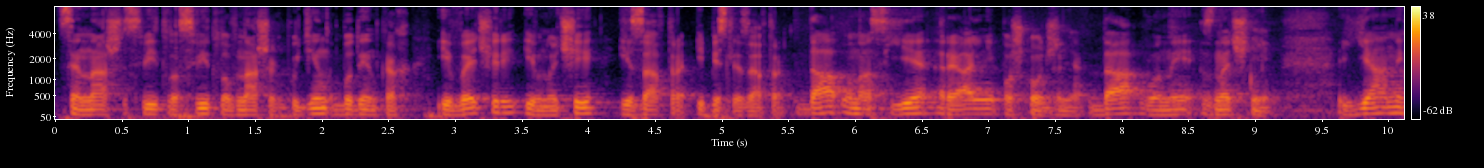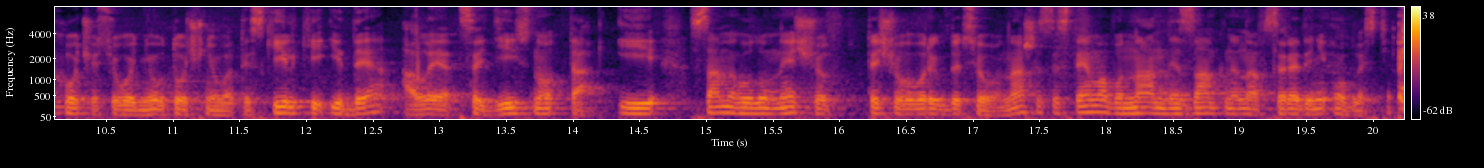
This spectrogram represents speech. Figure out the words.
це наше світло, світло в наших будинках і ввечері, і вночі, і завтра, і післязавтра. Да, у нас є реальні пошкодження. Да, вони значні. Я не хочу сьогодні уточнювати скільки і де, але це дійсно так. І саме головне, що те, що говорив до цього, наша система вона не замкнена всередині області.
